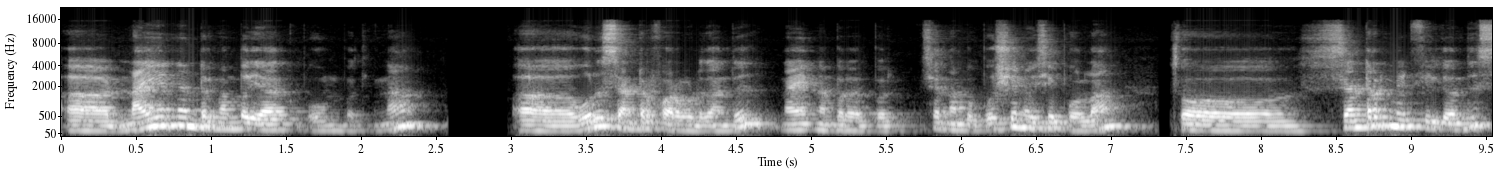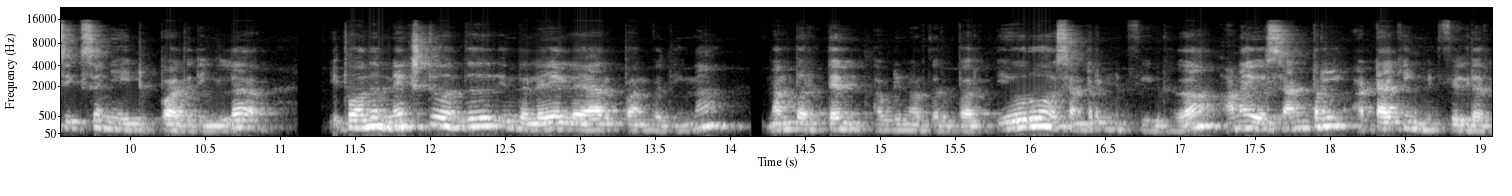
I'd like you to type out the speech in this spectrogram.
Uh, நைன்ன்ற நம்பர் யாருக்கு போகணும்னு பார்த்தீங்கன்னா uh, ஒரு சென்டர் ஃபார்வர்டு தான் வந்து நைன் நம்பராக இருப்பார். சரி நம்ம பொசிஷன் வைஸே போகலாம் ஸோ சென்ட்ரல் மிட்ஃபீல்டு வந்து சிக்ஸ் அண்ட் எயிட் பார்த்துட்டிங்களா இப்போ வந்து நெக்ஸ்ட் வந்து இந்த லேயர்ல யார் இருப்பான்னு பார்த்தீங்கன்னா நம்பர் டென் அப்படின்னு ஒருத்தர் இருப்பார். இவரும் சென்ட்ரல் மிட்ஃபீல்டர் தான். ஆனால் இவர் சென்ட்ரல் அட்டாக்கிங் மிட்ஃபீல்டர்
